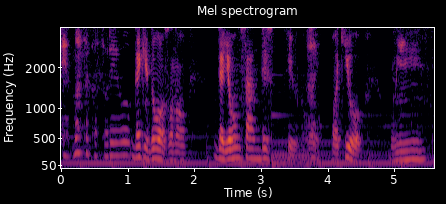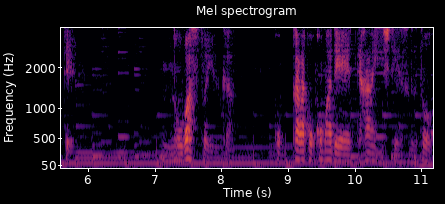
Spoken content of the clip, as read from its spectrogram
えまさかそれを。だけどそのじゃあ43ですっていうのを、はい。脇をウィーンって伸ばすというかこっからここまでって範囲指定すると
